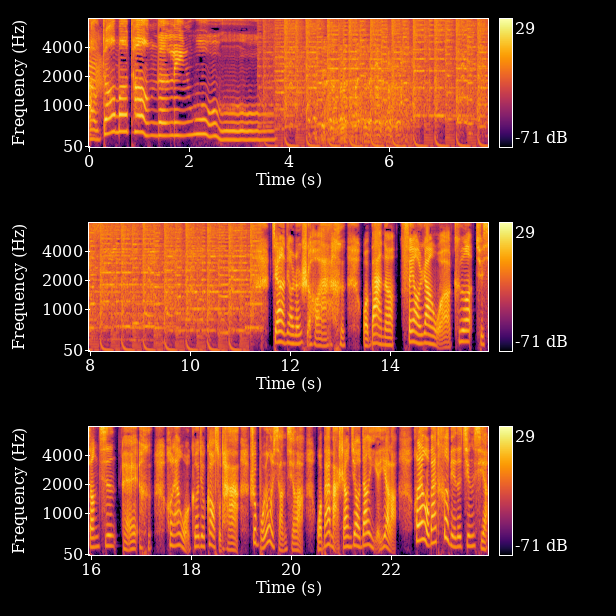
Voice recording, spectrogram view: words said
哦，多么痛的领悟。前两天的时候啊，我爸呢非要让我哥去相亲，哎，后来我哥就告诉他说不用相亲了，我爸马上就要当爷爷了。后来我爸特别的惊喜，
